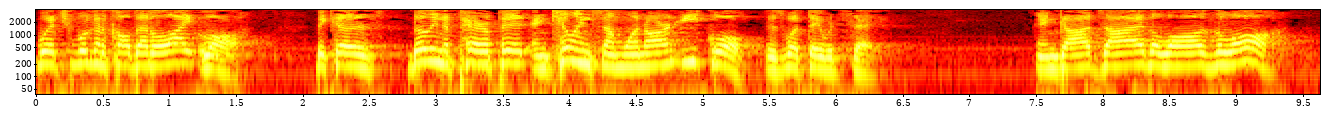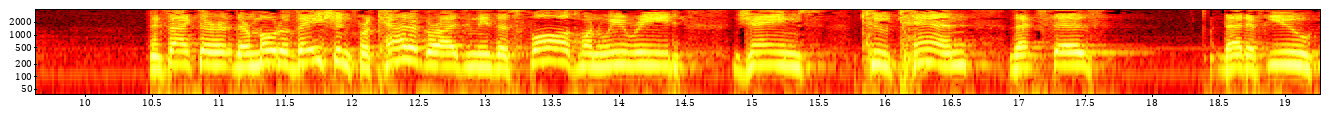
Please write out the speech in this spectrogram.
which we're going to call that a light law. Because building a parapet and killing someone aren't equal, is what they would say. In God's eye, the law is the law. In fact, their, their motivation for categorizing these as flaws when we read James 2.10 that says that if you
